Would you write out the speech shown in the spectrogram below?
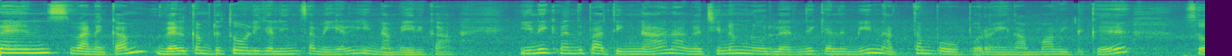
ஃப்ரெண்ட்ஸ் வணக்கம். வெல்கம் டு தோழிகளின் சமையல் இன் இருக்கா இன்றைக்கி வந்து பார்த்திங்கன்னா நாங்கள் சின்னம்னூர்லேருந்து கிளம்பி நத்தம் போக போகிறோம் எங்கள் அம்மா வீட்டுக்கு. ஸோ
